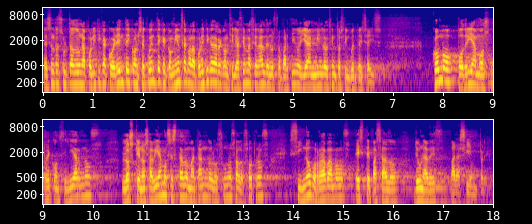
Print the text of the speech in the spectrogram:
Es el resultado de una política coherente y consecuente que comienza con la política de reconciliación nacional de nuestro partido ya en 1956. ¿Cómo podríamos reconciliarnos los que nos habíamos estado matando los unos a los otros si no borrábamos este pasado de una vez para siempre?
